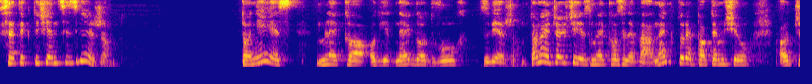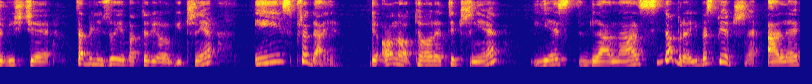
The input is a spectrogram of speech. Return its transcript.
setek tysięcy zwierząt. To nie jest mleko od jednego, dwóch zwierząt. To najczęściej jest mleko zlewane, które potem się oczywiście stabilizuje bakteriologicznie i sprzedaje. I ono teoretycznie jest dla nas dobre i bezpieczne, ale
